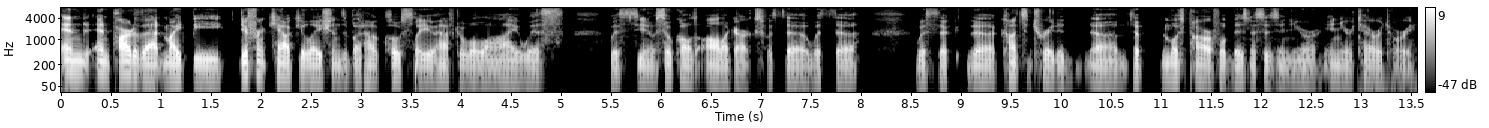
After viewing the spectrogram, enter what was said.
and and part of that might be different calculations about how closely you have to ally with with you know so-called oligarchs with the with the with the, the concentrated uh, the most powerful businesses in your in your territory.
